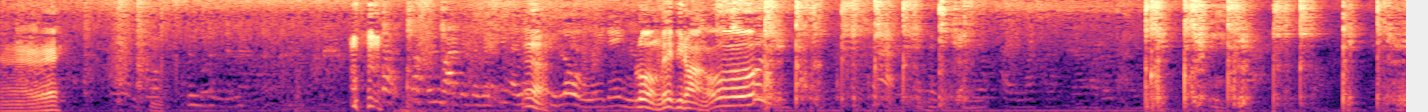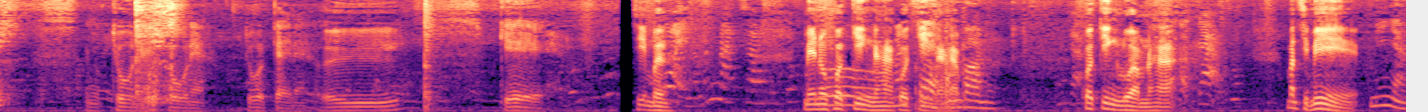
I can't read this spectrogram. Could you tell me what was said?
เออโล่งเลยเด้งโล่งเลยพี่น้อง โอ้ยโจเนี่ยโจเนี่ยโจไก่เนี่ยเอ้ยเก๋ที่เมืองเมนูคั่วกิ้งนะฮะคั่วกิ้งนะครับคั่วกิ้งรวมนะฮะ มันสิมีนี่อย่าง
